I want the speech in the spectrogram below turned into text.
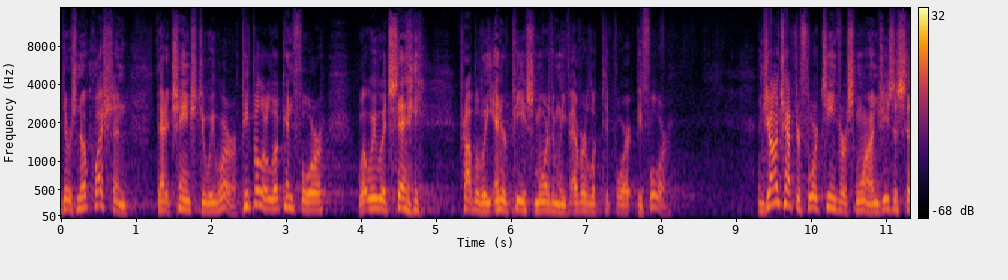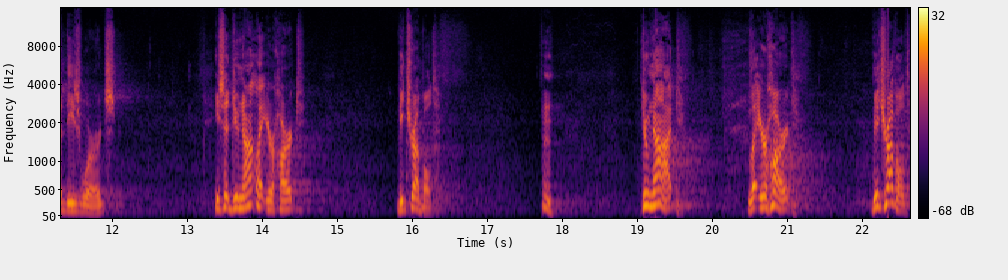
there's no question that it changed who we were. People are looking for what we would say probably inner peace more than we've ever looked for it before. In John chapter 14, verse 1, Jesus said these words He said, Do not let your heart be troubled. Hmm. Do not let your heart be troubled.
